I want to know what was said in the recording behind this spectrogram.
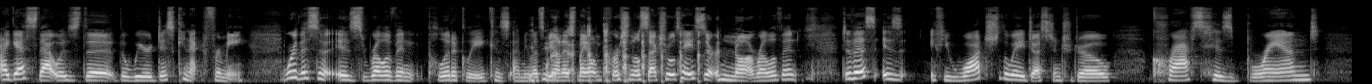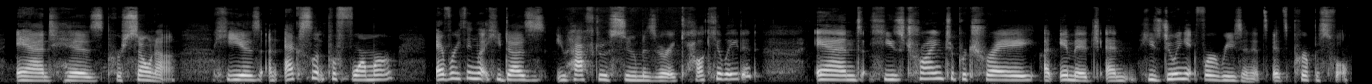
I guess that was the the weird disconnect for me. Where this uh, is relevant politically because I mean let's be honest my own personal sexual tastes are not relevant to this is if you watch the way Justin Trudeau crafts his brand and his persona. He is an excellent performer. Everything that he does you have to assume is very calculated and he's trying to portray an image and he's doing it for a reason. It's it's purposeful.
